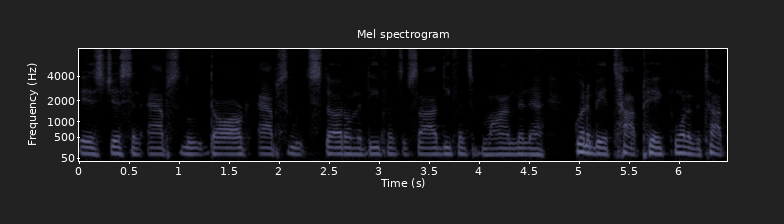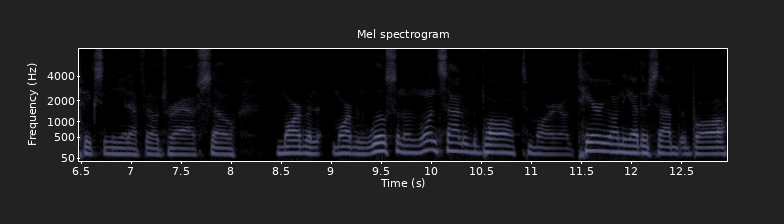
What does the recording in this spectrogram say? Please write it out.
is just an absolute dog, absolute stud on the defensive side, defensive lineman. Uh, going to be a top pick, one of the top picks in the NFL draft. So Marvin Marvin Wilson on one side of the ball, Tamorrion Terry on the other side of the ball.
